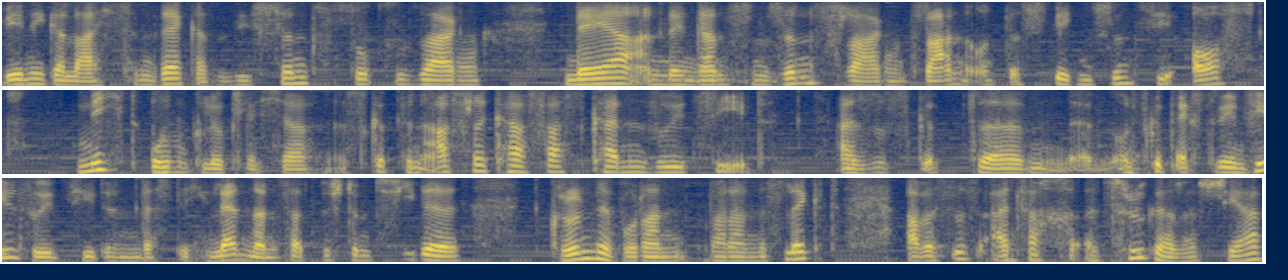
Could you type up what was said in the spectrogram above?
weniger leicht hinweg. Also sie sind sozusagen näher an den ganzen Sinnfragen dran und deswegen sind sie oft nicht unglücklicher. Es gibt in Afrika fast keinen Suizid. Also es gibt ähm, und es gibt extrem viel Suizid in westlichen Ländern. Es hat bestimmt viele Gründe, woran, woran es liegt, aber es ist einfach äh, trügerisch, ja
